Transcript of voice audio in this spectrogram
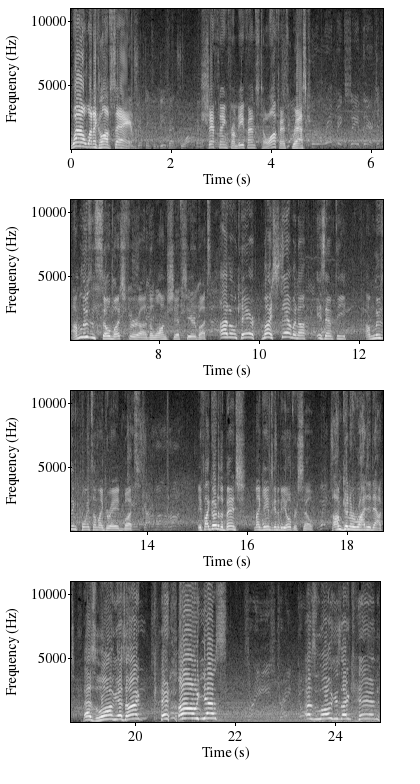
Wow, what a glove save! Shifting from defense to offense. Shifting from defense to offense. Rask. Terrific save there. Didn't I'm losing so much for uh, the long shifts here, but I don't care. My stamina is empty. I'm losing points on my grade, but He's got him on the run. if I go to the bench, my game's gonna be over, so I'm gonna ride it out as long as I can. Oh, yes! Three straight goals. As long as I can.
